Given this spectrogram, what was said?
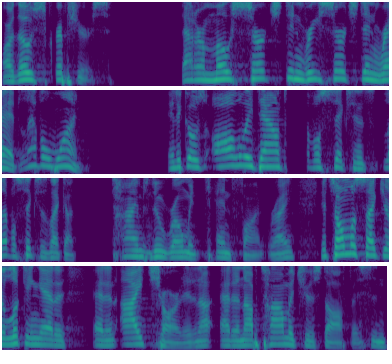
are those scriptures that are most searched and researched and read. Level one. And it goes all the way down to level six. And it's level six is like a Times New Roman 10 font, right? It's almost like you're looking at, a, at an eye chart at an, at an optometrist office. And,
